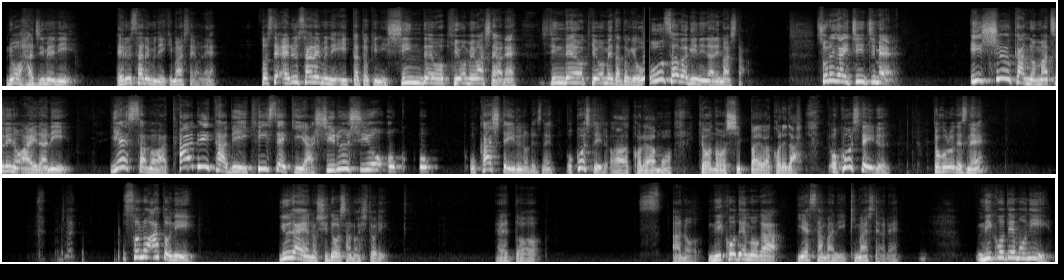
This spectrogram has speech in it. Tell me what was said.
の初めにエルサレムに行きましたよね。そしてエルサレムに行った時に神殿を清めましたよね。神殿を清めた時大騒ぎになりました。それが1日目。1週間の祭りの間に、イエス様はたびたび奇跡や印を犯しているのですね。起こしている。ああ、これはもう今日の失敗はこれだ。起こしているところですね。その後に、ユダヤの指導者の一人、えっ、と、あの、ニコデモがイエス様に来ましたよね。ニコデモに、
